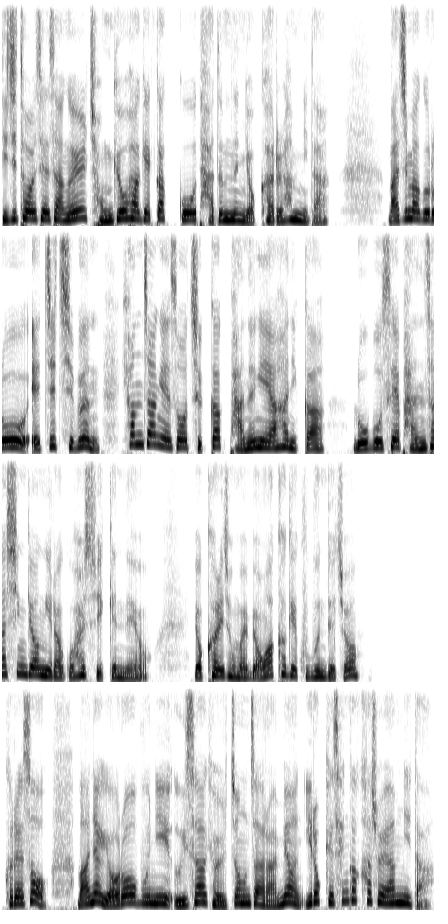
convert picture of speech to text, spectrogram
디지털 세상을 정교하게 깎고 다듬는 역할을 합니다. 마지막으로 엣지 칩은 현장에서 즉각 반응해야 하니까 로봇의 반사신경이라고 할 수 있겠네요. 역할이 정말 명확하게 구분되죠. 그래서 만약 여러분이 의사결정자라면 이렇게 생각하셔야 합니다.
